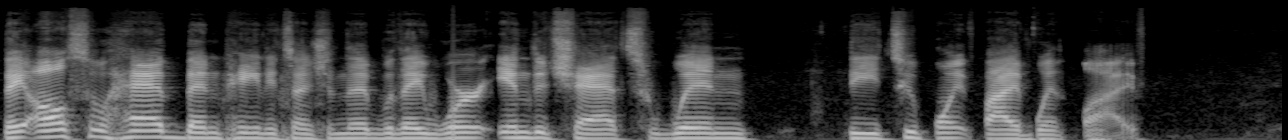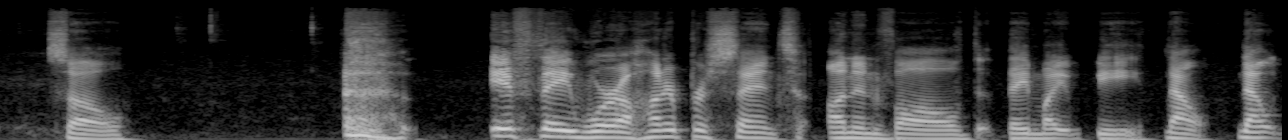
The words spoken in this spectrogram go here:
They also have been paying attention. That they were in the chats when the 2.5 went live. So if they were 100% uninvolved they might be now now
